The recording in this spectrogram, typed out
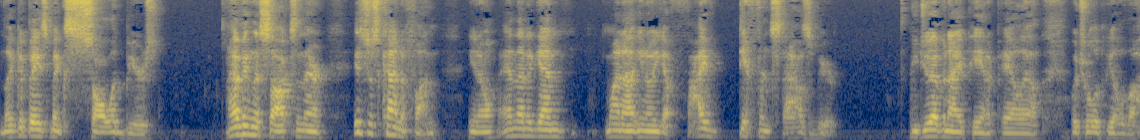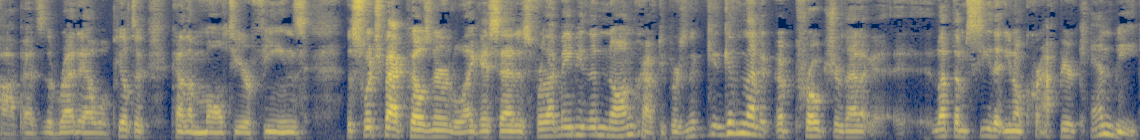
Lake of Bays makes solid beers. Having the socks in there it's just kind of fun, you know. And then again, why not? You know, you got five different styles of beer. You do have an IPA and a pale ale, which will appeal to the hopheads. The red ale will appeal to kind of the maltier fiends. The switchback pilsner, like I said, is for that maybe the non-crafty person. Give them that approach or that uh, let them see that you know craft beer can be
